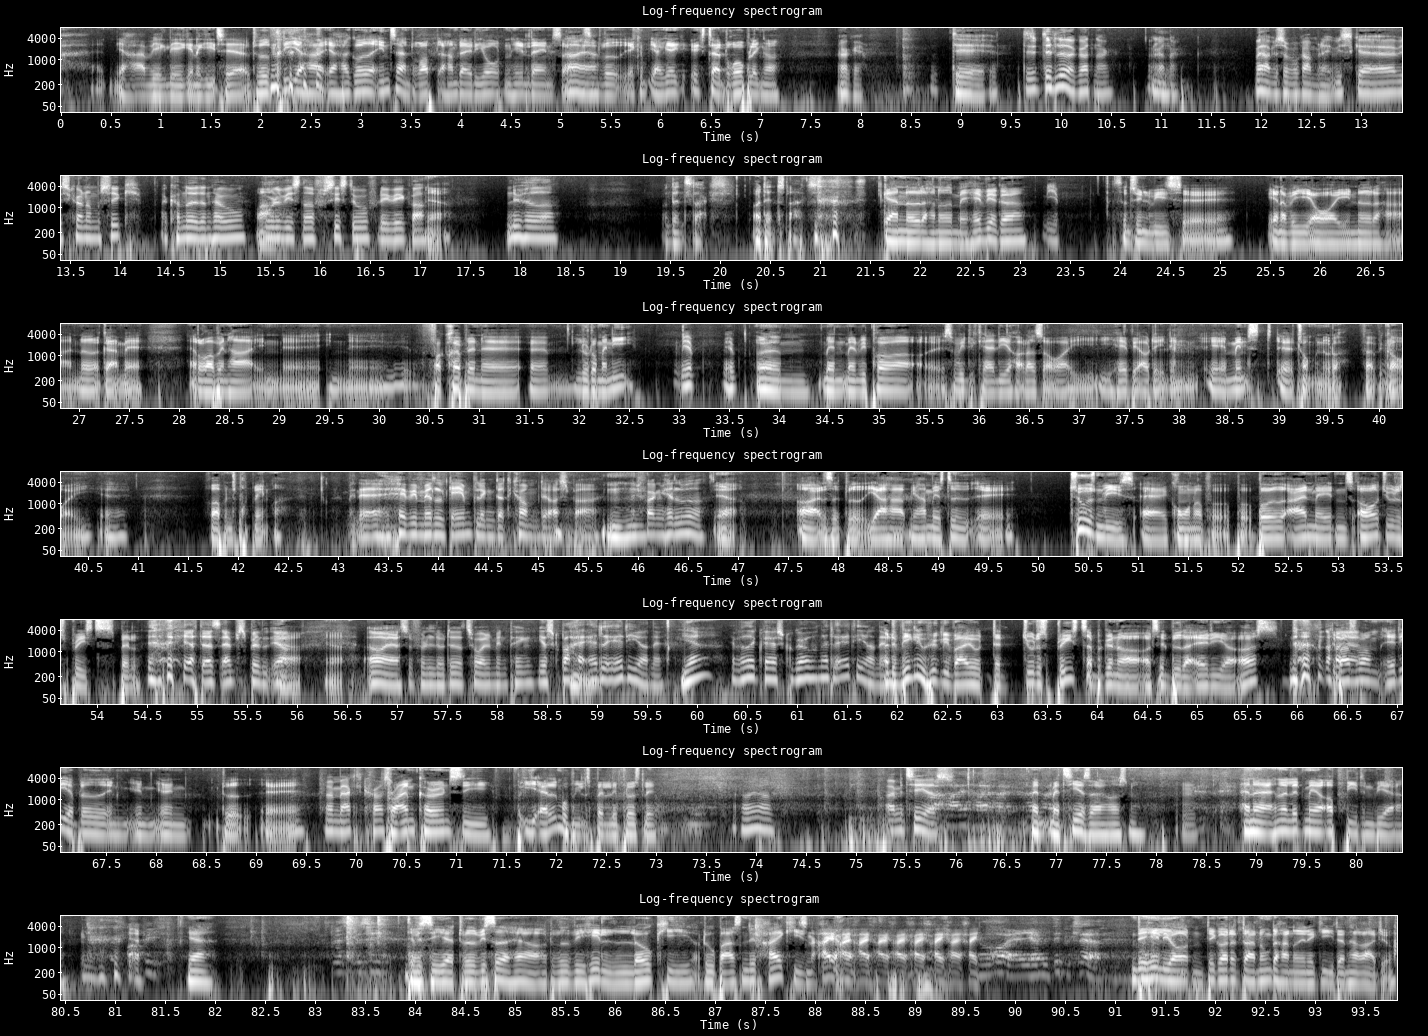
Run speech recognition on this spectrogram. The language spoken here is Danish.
jeg har virkelig ikke energi til at... Du ved, fordi jeg har, jeg har gået og internt råbt af ham der idioten hele dagen, så, Ah, ja. så du ved, jeg kan, jeg kan ikke eksternt råbe længere. Okay. Det, det, det lyder godt nok. Mm. Godt nok. Hvad har vi så på programmet i dag? Vi skal, vi skal høre noget musik og komme ned i den her uge. Wow. Muligvis noget fra sidste uge, fordi vi ikke var. Ja. Nyheder og den slags. Og den slags. Gerne noget, der har noget med heavy at gøre. Yep. Sandsynligvis øh, ender vi over i noget, der har noget at gøre med, at Robin har en, øh, en øh, forkrøblende øh, ludomani. Yep, yep. Øhm, men, men vi prøver, øh, så vidt vi kan, lige at holde os over i, i heavy-afdelingen øh, mindst øh, to minutter, før vi går over i øh, Robins problemer. Men uh, heavymetalgambling.com, det er også bare Mhm. mm-hmm. et fucking helvede. Ja. Og altså, du ved, jeg har, jeg har mistet øh, tusindvis af kroner på, på både Iron Maidens og Judas Priests spil. ja, deres appspil, ja. ja. ja. Åh oh, ja, selvfølgelig, det var det, der tog alle mine penge. Jeg skulle bare have Mm. alle eddierne. ja. Jeg ved ikke, hvad jeg skulle gøre uden alle eddierne. Og det virkelig uhyggelige var jo, da Judas Priest så begynder at, at tilbyde dig Eddie og os. det er bare ja. som om Eddie er blevet en, en, en du ved, øh, Det var en mærkelig cross. prime currency i alle mobilspil lige pludselig. Åh oh, ja. Ej, Mathias. Men Mathias er her også nu. Mm. Han, er, han er lidt mere upbeat, end vi er. ja. Det vil sige, at du ved, vi sidder her, og du ved, vi er helt low-key, og du er bare sådan lidt high-key, sådan hej, hej, hej, hej, hej, hej, hej, hej, hej. Nå, jamen, det beklager. Men det er helt i orden. Det er godt, at der er nogen, der har noget energi i den her radio.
